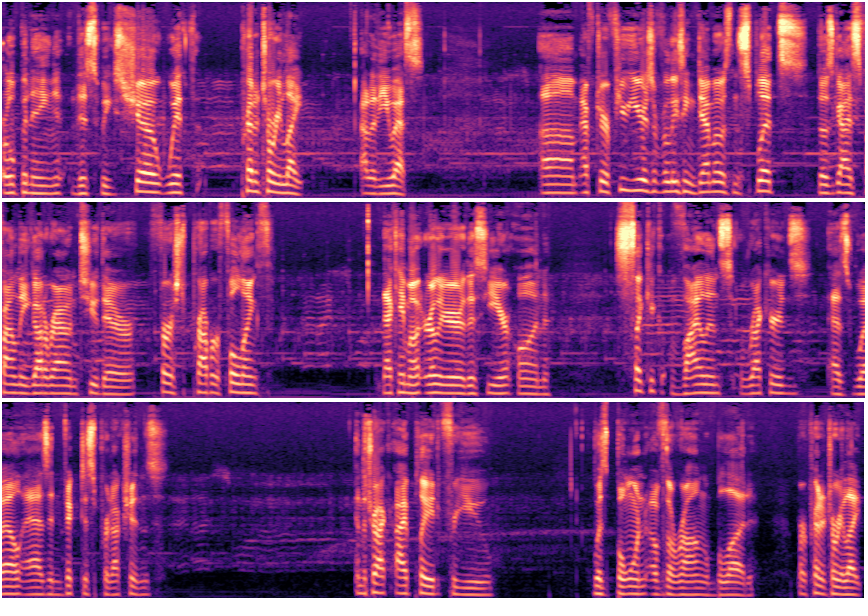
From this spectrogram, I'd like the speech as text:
Opening this week's show with Predatory Light out of the U.S. Um, after a few years of releasing demos and splits, those guys finally got around to their first proper full length. That came out earlier this year on Psychic Violence Records as well as Invictus Productions. And the track I played for you was Born of the Wrong Blood by Predatory Light.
